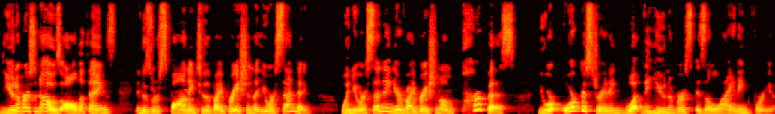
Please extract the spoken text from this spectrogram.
The universe knows all the things and is responding to the vibration that you are sending. When you are sending your vibration on purpose, you are orchestrating what the universe is aligning for you.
